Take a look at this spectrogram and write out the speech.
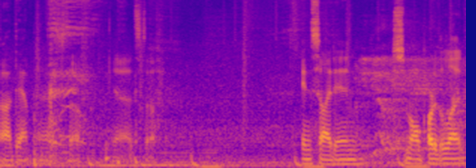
Oh damn. Yeah, that's tough. Yeah, that's tough. Inside in, small part of the line.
